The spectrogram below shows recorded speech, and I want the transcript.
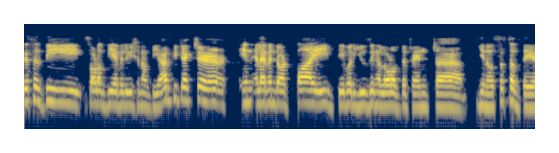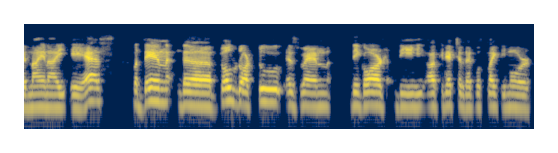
this is the sort of the evolution of the architecture. In 11.5, they were using a lot of different, uh, you know, systems there, 9IAS. But then the 12.2 is when they got the architecture that was slightly more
